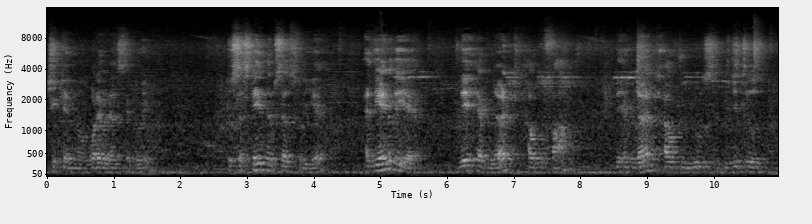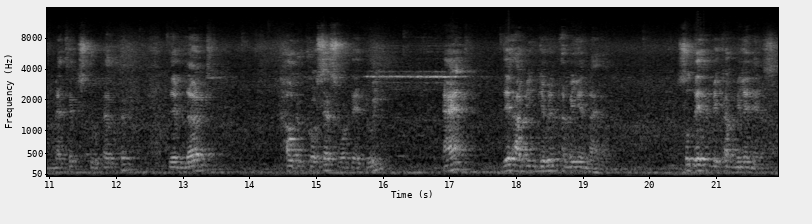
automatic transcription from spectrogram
chicken or whatever else they're doing to sustain themselves for a year. At the end of the year, they have learned how to farm. They have learned how to use digital methods to help them. They've learned how to process what they're doing. And they are being given a million naira. So they become millionaires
